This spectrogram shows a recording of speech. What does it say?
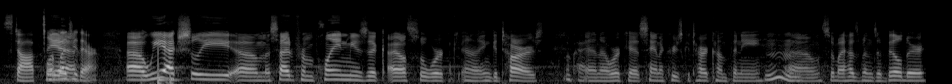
stop. What led you there? Uh, we actually, um, aside from playing music, I also work uh, in guitars. Okay. And I work at Santa Cruz Guitar Company. Um, so my husband's a builder,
